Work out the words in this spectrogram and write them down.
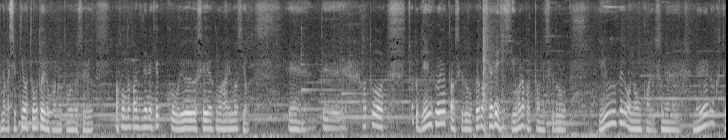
ー、なんか出勤は尊いのかなと思いましたけど、まあ、そんな感じでね結構いろいろ制約がありますよ。えー、であとはちょっと原因不明だったんですけどこれは先生に言わなかったんですけど夕べがなんかですね寝れなくて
